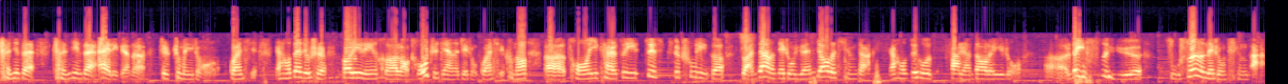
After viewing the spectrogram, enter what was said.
沉浸在沉浸在爱里边的这这么一种关系，然后再就是高丽琳和老头之间的这种关系，可能呃从一开始最最最初一个短暂的那种援交的情感，然后最后发展到了一种呃类似于祖孙的那种情感。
